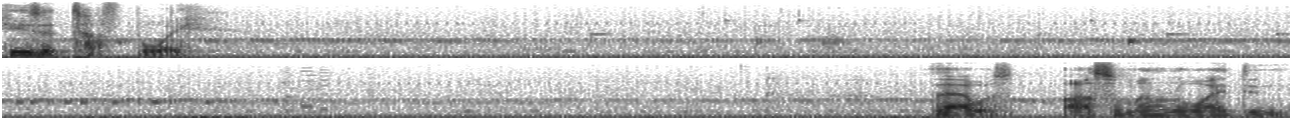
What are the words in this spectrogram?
He's a tough boy. That was awesome. I don't know why I didn't.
